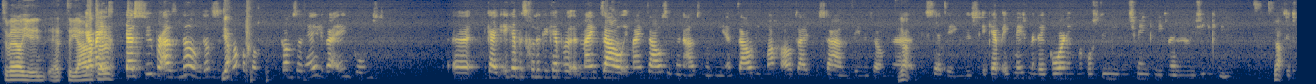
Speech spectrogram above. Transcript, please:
Terwijl je in het theater. Ja, maar ik ben juist super autonoom. Dat is het ja. grappige. Je kan zo'n hele bijeenkomst. Uh, kijk, ik heb het geluk, ik heb uh, mijn taal, in mijn taal zit mijn autonomie. En taal die mag altijd bestaan binnen zo'n uh, setting. Dus ik, heb, ik mis mijn decor niet, mijn kostuum niet, mijn smink niet, mijn muziek niet. Ja. Dus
